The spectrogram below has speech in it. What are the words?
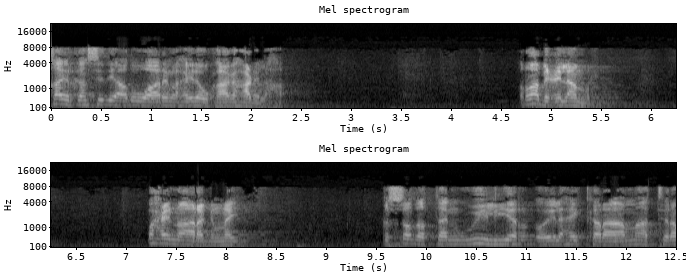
khayrkan sidii aad u waarin lahayd uu kaaga hadhi lahaa raabic اlamr waxaynu aragnay qisada tan wiil yar oo ilaahay karaamaad tiro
